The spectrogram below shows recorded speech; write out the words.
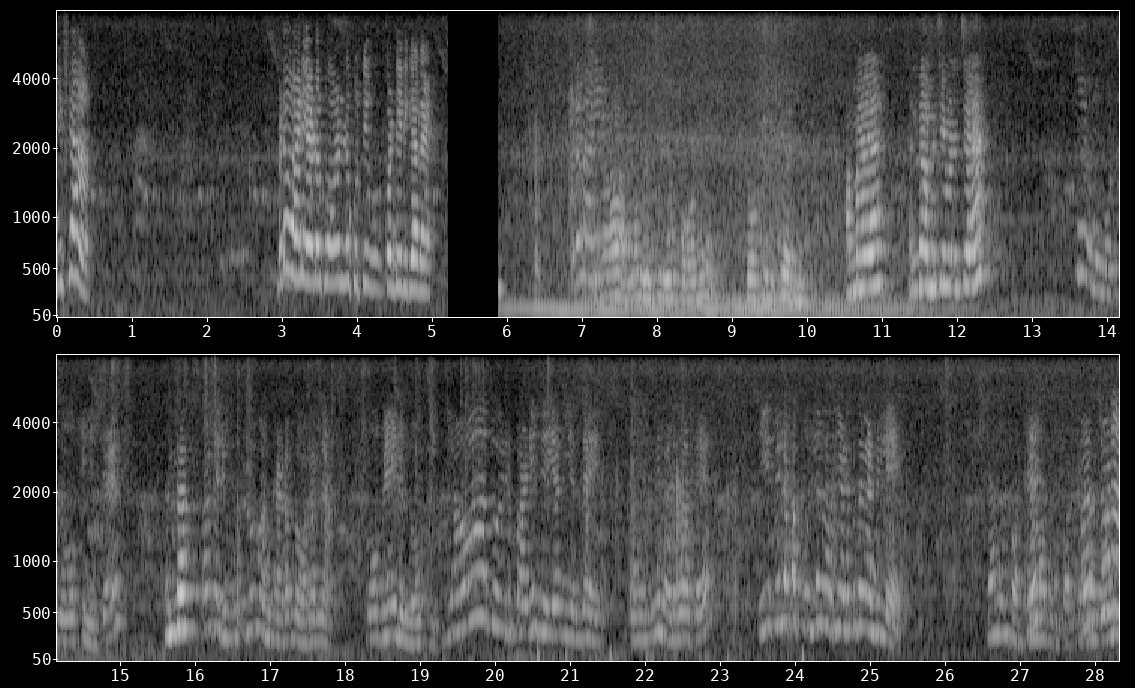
നിഷ. ഇവിടെ വാടി അവിടെ ഫോണിൽ കുത്തി കൊണ്ടിരിക്കാതെ. അമ്മ വിളിച്ച് ഞാൻ ഫോണിൽ നോക്കിയിരിക്കുമായിരുന്നു അമ്മേ എന്താ അമ്മച്ചി വിളിച്ചേ? എന്താ? മുഴുവൻ കിടന്നുറങ്ങാം. മൊബൈൽ നോക്കി. യാതൊരു പണി ചെയ്യാൻ നീ എന്തേ? ഒന്നിനടങ്ങാത്തെ ഈ ഇതിലൊക്കെ പുല്ല് നിറഞ്ഞെടുക്കുന്നത് കണ്ടില്ലേ? അമ്മേ, പറിച്ചോളാം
